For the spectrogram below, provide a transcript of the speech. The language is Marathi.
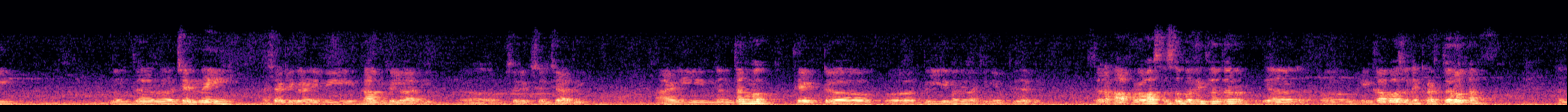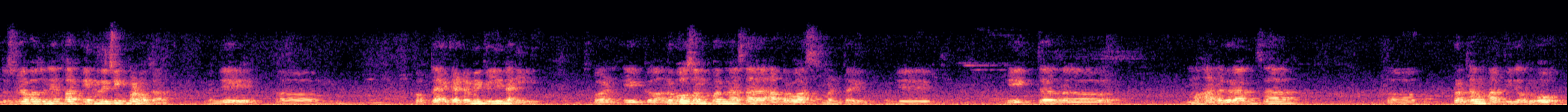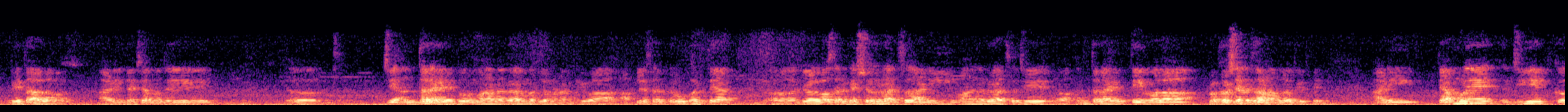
नंतर चेन्नई अशा ठिकाणी मी काम केलं आधी सिलेक्शनच्या आधी. आणि नंतर मग थेट दिल्लीमध्ये माझी नियुक्ती झाली. तर हा प्रवास तसं बघितलं तर एका बाजूने खडतर होता आणि दुसऱ्या बाजूने फार एनरिचिंग पण होता. म्हणजे फक्त अकॅडमिकली नाही पण एक अनुभव संपन्न असा हा प्रवास म्हणता येईल. म्हणजे एक तर महानगरांचा प्रथम हाती अनुभव घेता आला मला आणि त्याच्यामध्ये जे अंतर आहे दोन महानगरांमधलं म्हणा किंवा आपल्यासारख्या उभरत्या जळगावसारख्या शहराचं आणि महानगराचं जे अंतर आहे ते मला प्रकर्षाने जाणवलं तिथे. आणि त्यामुळे जी एक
